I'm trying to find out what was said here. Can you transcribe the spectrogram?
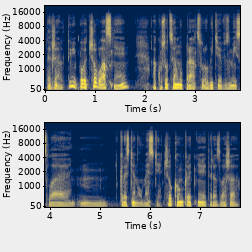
Takže ty mi povedz, čo vlastne, akú sociálnu prácu robíte v zmysle mm, kresťanov v meste? Čo konkrétne je teraz vaša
